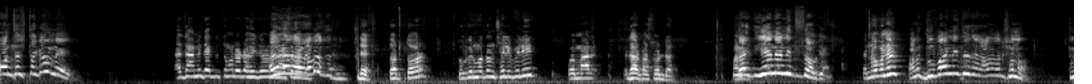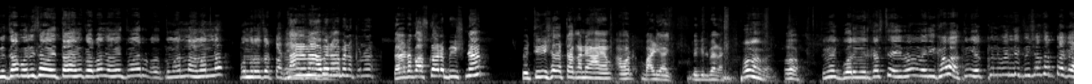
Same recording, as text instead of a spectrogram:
পঞ্চাশ টাকাও নেই। আচ্ছা আমি তোমার ওটা হয়ে যাবে আরে, আরে, আরে, আরে। তোর তোর তোকের মতন ছেলে পিলি ওই মাল ধর পাসপোর্ট ধর। মানে তাই ইয়ে নিয়ে নিচ্ছিস ওকে তা নেব না? আমি দুবার নিতে আমি বলি, শোনো তুমি যা বলিস ওই তাই আমি করব আমি তোমার তোমার না আমার না পনেরো হাজার টাকা না না না হবে না হবে না পনেরো তার একটা কষ্ট করে বিশ না তুই তিরিশ হাজার টাকা নিয়ে আয় আম- আমার বাড়ি আয় বিকেল বেলায় ও মা ভাই ও। তুমি গরিবের কাছ থেকে এইভাবে মেরি খাওয়া তুমি এক্ষুনি বললি বিশ হাজার টাকা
